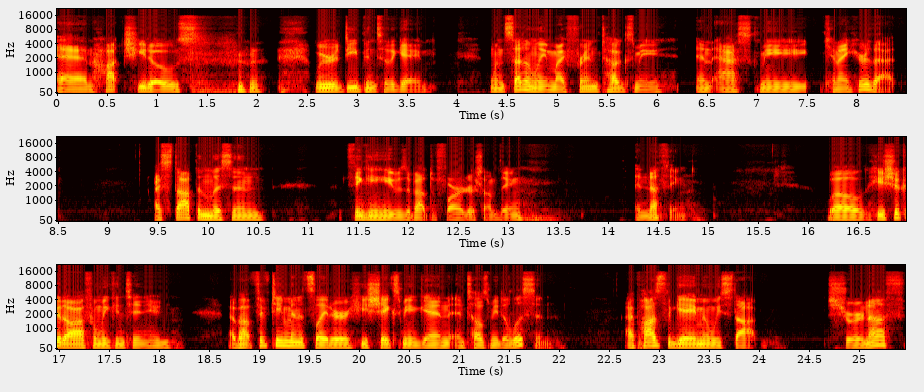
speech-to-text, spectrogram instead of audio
and hot Cheetos, we were deep into the game when suddenly my friend tugs me and asks me, Can I hear that? I stop and listen, thinking he was about to fart or something, and nothing. Well, he shook it off and we continued. About 15 minutes later, he shakes me again and tells me to listen. I pause the game and we stop. Sure enough,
